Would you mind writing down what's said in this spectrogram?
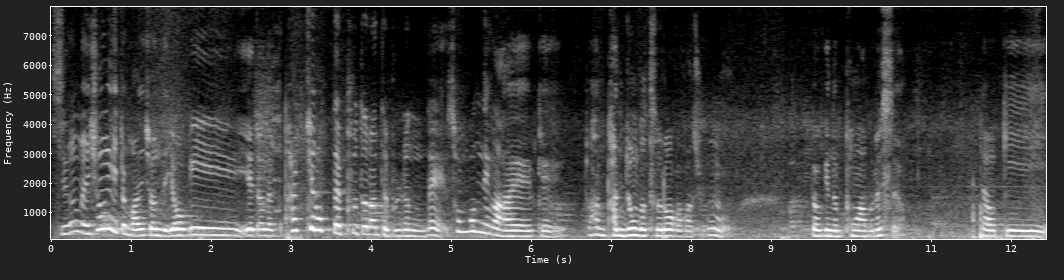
지금은 흉이 좀 많이 졌는데 여기 예전에 8kg대 푸들한테 물렸는데 손번니가 아예 이렇게 한 반 정도 들어가가지고 여기는 봉합을 했어요. 여기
